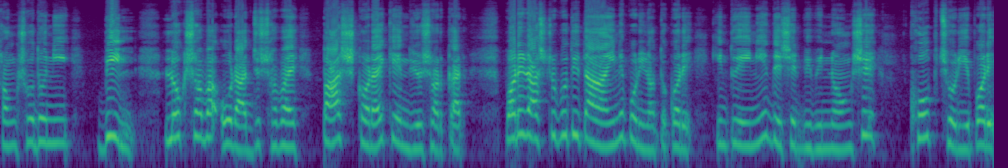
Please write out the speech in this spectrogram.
সংশোধনী, বিল লোকসভা ও রাজ্যসভায় পাশ করায় কেন্দ্রীয় সরকার। পরে রাষ্ট্রপতি তা আইনে পরিণত করে, কিন্তু এই নিয়ে দেশের বিভিন্ন অংশে ক্ষোভ ছড়িয়ে পড়ে।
